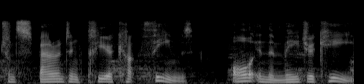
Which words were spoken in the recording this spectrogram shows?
transparent and clear cut themes, all in the major key.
